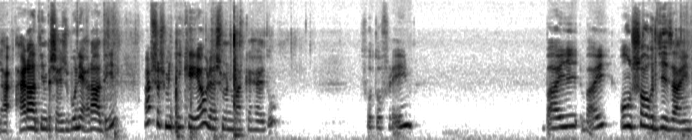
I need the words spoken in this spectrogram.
عراضين باش عجبوني عراضين. ما واش من إيكيا ولا واش من ماركة هادو. photo frame. by by. اونشور design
